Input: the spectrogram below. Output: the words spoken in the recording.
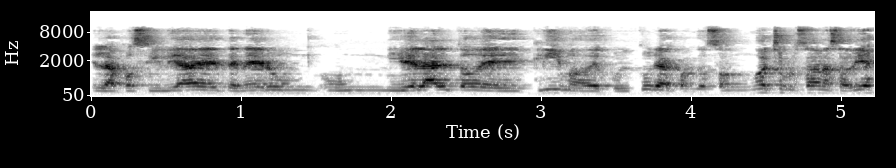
la posibilidad de tener un, un, nivel alto de clima o de cultura cuando son 8 personas o 10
